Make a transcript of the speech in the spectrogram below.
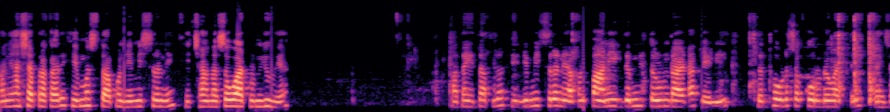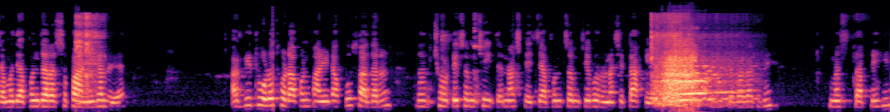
आणि अशा प्रकारे हे मस्त आपण हे मिश्रण आहे हे छान असं वाटून घेऊया. आता इथं आपलं हे जे मिश्रण आहे आपण पाणी एकदम नितळून डाळ टाकलेली तर थोडंसं कोरडं वाटतंय. त्याच्यामध्ये आपण जरासं पाणी घालूया. अगदी थोडं थोडं आपण पाणी टाकू. साधारण दोन छोटे चमचे इथं नाश्त्याचे आपण चमचे भरून असे टाकले. बघा तुम्ही मस्त आपले हे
